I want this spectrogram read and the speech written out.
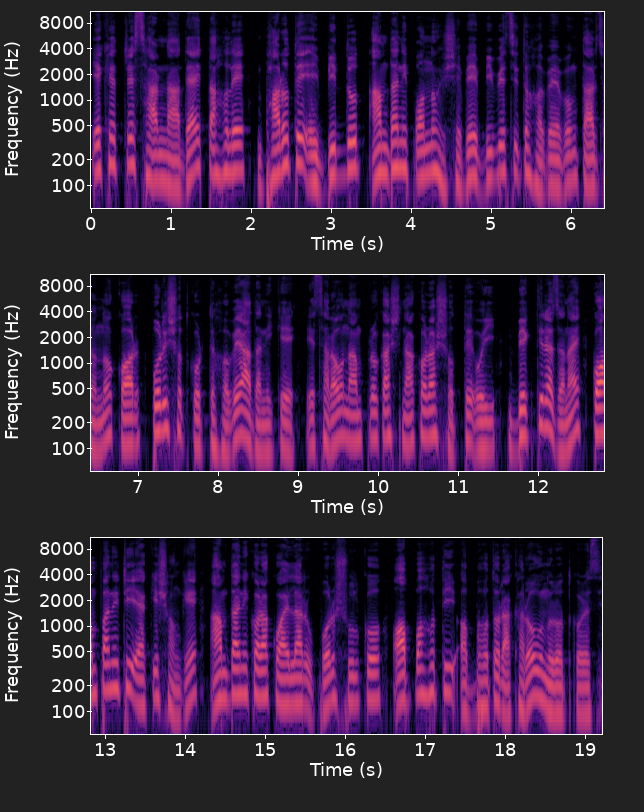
এক্ষেত্রে ছাড় না দেয়, তাহলে ভারতে এই বিদ্যুৎ আমদানি পণ্য হিসেবে বিবেচিত হবে এবং তার জন্য কর কর পরিশোধ করতে হবে আদানিকে। এছাড়াও নাম প্রকাশ না করা সত্ত্বে ওই ব্যক্তিরা জানায়, কোম্পানিটি একই সঙ্গে আমদানি করা কয়লার উপর শুল্ক অব্যাহতি অব্যাহত রাখারও অনুরোধ করেছে।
